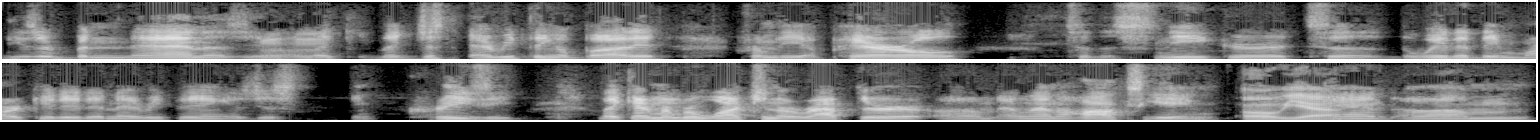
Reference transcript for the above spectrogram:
these are bananas, you know. Mhm. Like like just everything about it, from the apparel to the sneaker to the way that they market it and everything is just crazy. Like I remember watching a Raptor um, Atlanta Hawks game, Oh yeah, and um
